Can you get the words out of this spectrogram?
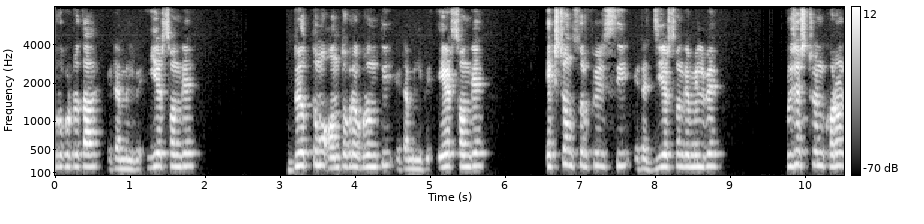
প্রকটতা, এটা মিলবে ই এর সঙ্গে। বৃহত্তম অন্তগ্র গ্রন্থি, এটা মিলবে এ এর সঙ্গে। এক্সটন সুরফিসি এটা জি এর সঙ্গে মিলবে। প্রজেস্ট্রন ক্ষরণ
